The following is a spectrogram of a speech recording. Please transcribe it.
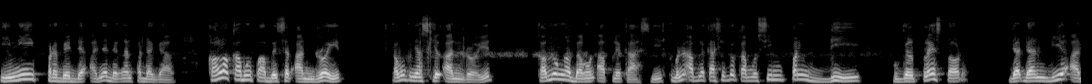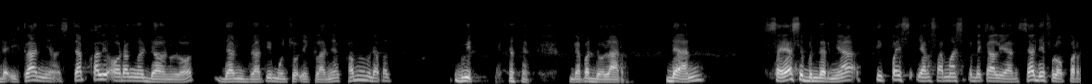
Ini perbedaannya dengan pedagang. Kalau kamu publisher Android, kamu punya skill Android, kamu ngebangun aplikasi, kemudian aplikasi itu kamu simpan di Google Play Store dan dia ada iklannya. Setiap kali orang ngedownload dan berarti muncul iklannya, kamu mendapat duit, mendapat dolar. Dan saya sebenarnya tipe yang sama seperti kalian. Saya developer.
